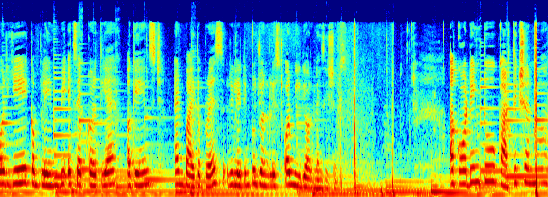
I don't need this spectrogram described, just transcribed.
और ये कंप्लेन भी एक्सेप्ट करती है against and by the press relating to journalist और media organization according to Kartik Sharma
